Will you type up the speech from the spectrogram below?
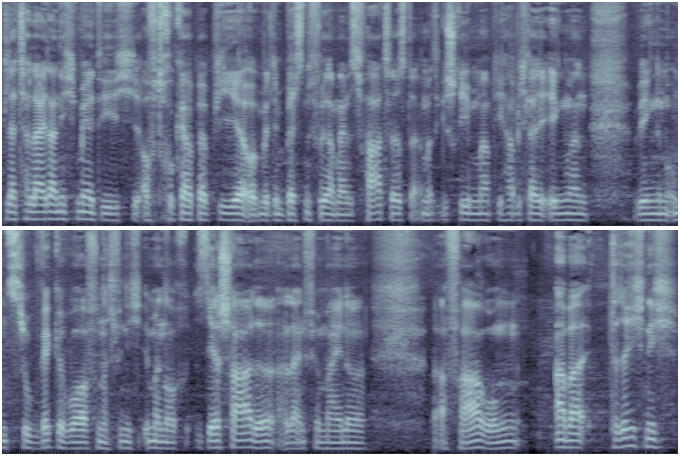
Blätter leider nicht mehr, die ich auf Druckerpapier und mit dem besten Füller meines Vaters damals geschrieben habe. Die habe ich leider irgendwann wegen einem Umzug weggeworfen. Das finde ich immer noch sehr schade, allein für meine Erfahrung. Aber tatsächlich nicht.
